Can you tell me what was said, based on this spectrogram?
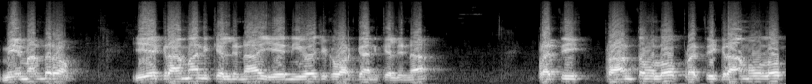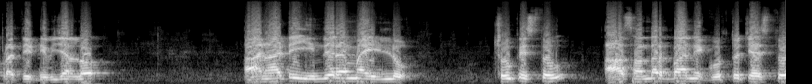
మేమందరం ఏ గ్రామానికి వెళ్ళినా ఏ నియోజకవర్గానికి వెళ్ళినా ప్రతి ప్రాంతంలో ప్రతి గ్రామంలో ప్రతి డివిజన్లో ఆనాటి ఇందిరమ్మ ఇళ్ళు చూపిస్తూ ఆ సందర్భాన్ని గుర్తు చేస్తూ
